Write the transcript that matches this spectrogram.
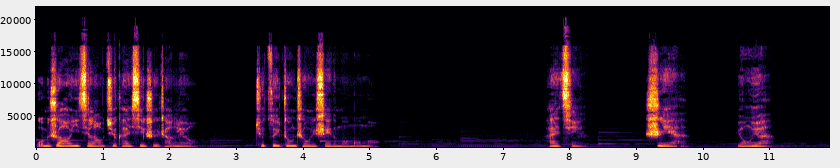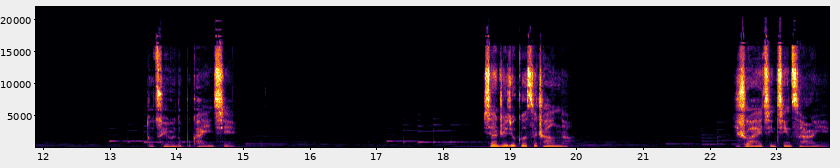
我们说好一起老去看细水长流，却最终成为谁的某某某。爱情，誓言。永远都脆弱的不堪一击，像这句歌词唱的：“你说爱情仅此而已，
